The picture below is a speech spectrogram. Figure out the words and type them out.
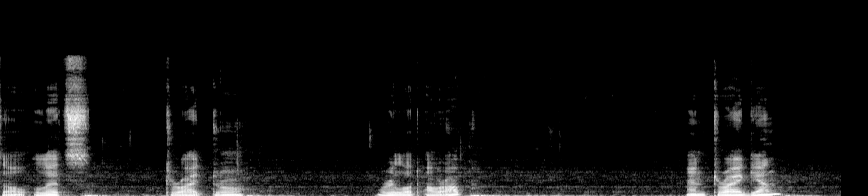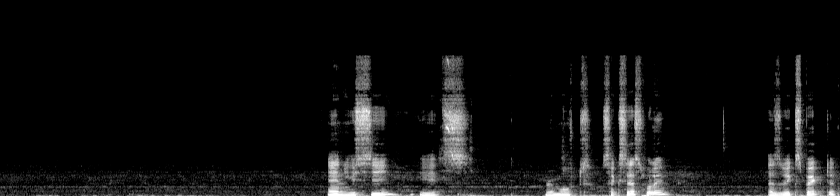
So let's try to reload our app and try again. And you see it's removed successfully as we expected.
